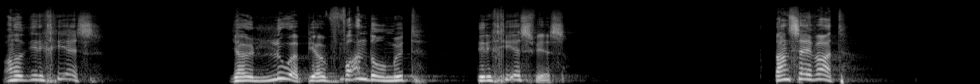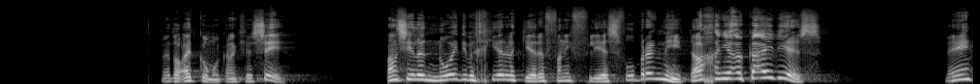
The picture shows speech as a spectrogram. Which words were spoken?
Wandel deur die Gees. Jou loop, jou wandel moet deur die Gees wees. Dan sê wat? Net daar uitkom, kan ek vir jou sê. Dan sal jy nooit die begeerlikhede van die vlees volbring nie. Dan gaan jy oukei okay wees. Né? Nee?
